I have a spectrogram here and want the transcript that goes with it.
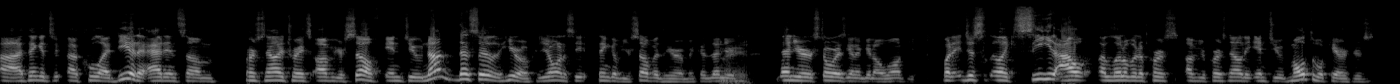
Uh, I think it's a cool idea to add in some personality traits of yourself into not necessarily the hero because you don't want to see think of yourself as a hero because then you're then your story is going to get all wonky. But it just like seed out a little bit of pers- of your personality into multiple characters,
